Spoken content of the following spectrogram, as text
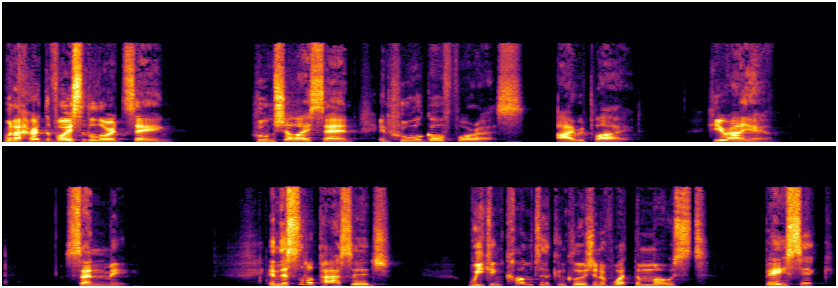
When I heard the voice of the Lord saying, Whom shall I send, and who will go for us? I replied, Here I am, send me. In this little passage, we can come to the conclusion of what the most basic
